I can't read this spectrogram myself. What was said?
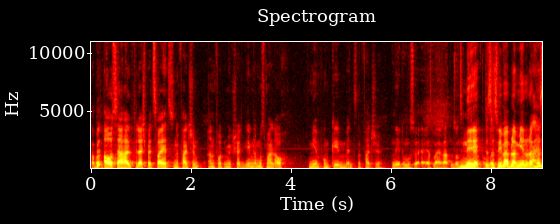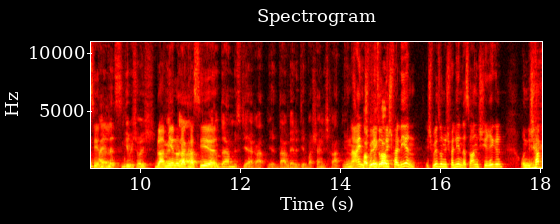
Aber Außer halt vielleicht bei zwei hättest du eine falsche Antwortmöglichkeit gegeben, dann muss man halt auch mir einen Punkt geben, wenn es eine falsche. nee, du musst ja erstmal erraten, sonst Nee, Punkt. das ist wie bei Blamieren oder Ein, Kassieren. einen letzten gebe ich euch. Blamieren oder da- kassieren. Also da müsst ihr erraten. Da werdet ihr wahrscheinlich raten. jetzt. Nein, ich Okay, will so komm. nicht verlieren. Ich will so nicht verlieren. Das waren nicht die Regeln. Und ich habe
